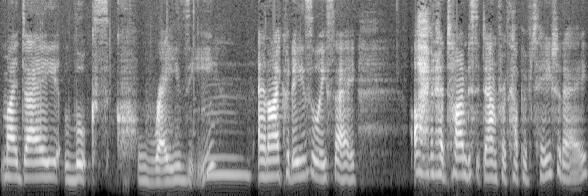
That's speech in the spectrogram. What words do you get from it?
my day looks crazy mm. and I could easily say, "Oh, I haven't had time to sit down for a cup of tea today,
